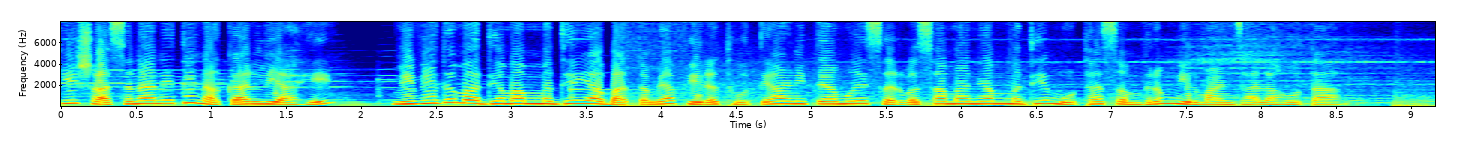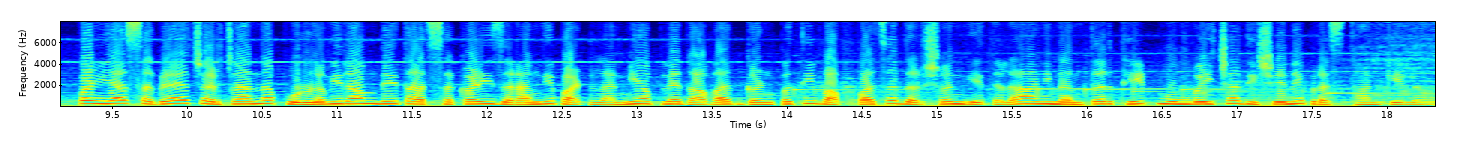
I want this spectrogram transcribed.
की शासनाने ती नाकारली आहे? विविध माध्यमांमध्ये या बातम्या फिरत होत्या आणि त्यामुळे सर्वसामान्यांमध्ये मोठा संभ्रम निर्माण झाला होता. पण या सगळ्या चर्चांना पूर्णविराम देत आज सकाळी जरांगे पाटलांनी आपल्या गावात गणपती बाप्पाचं दर्शन घेतलं आणि नंतर थेट मुंबईच्या दिशेने प्रस्थान केलं.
